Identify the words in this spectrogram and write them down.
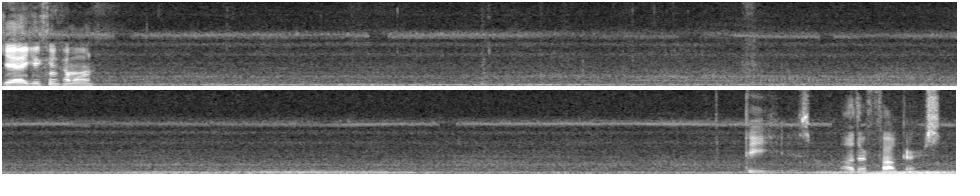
Yeah, you can come on. These motherfuckers.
